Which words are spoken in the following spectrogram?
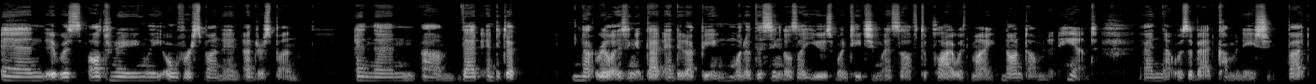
and it was alternatingly overspun and underspun. And then um, that ended up not realizing it, that ended up being one of the singles I used when teaching myself to ply with my non dominant hand. And that was a bad combination. But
